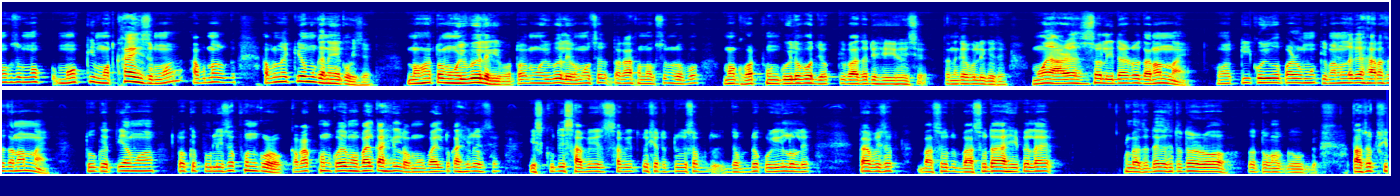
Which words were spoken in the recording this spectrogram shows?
মই কৈছোঁ মোক মোক কি মদ খাই আহিছোঁ মই? আপোনাক আপোনালোকে কিয় মোক এনেকৈ কৰিছে নহয় তই মৰিবই লাগিব তই মৰিবই লাগিব। মই কৈছোঁ দাদা শুনকচোন ৰ'ব মই ঘৰত ফোন কৰি ল'ব দিয়ক কিবা যদি হেৰি হৈছে তেনেকৈ বুলি কৈছে। মই আৰ এছ এছৰ লিডাৰটো জানন নাই। মই কি কৰিব পাৰোঁ মোৰ কিমানলৈকে হাত আছে জানন নাই। তোক এতিয়া মই তই কি পুলিচক ফোন কৰোঁ। কাৰোবাক ফোন কৰি মোবাইল কাঢ়ি ল মোবাইলটো কাঢ়ি লৈছে। স্কুটি চাবি চাবিটো সিহঁতেতো চব জব্দ কৰি ল'লে। তাৰপিছত বাসু বাসুদা আহি পেলাই বাসুদাই কৈছে তই ৰ তাৰপিছত সি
